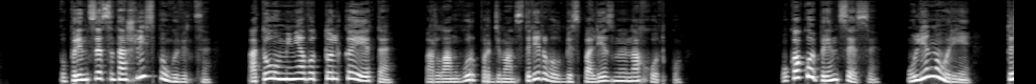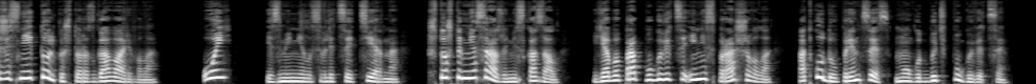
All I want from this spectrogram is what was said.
«У принцессы нашлись пуговицы? А то у меня вот только это». Орлангур продемонстрировал бесполезную находку. «У какой принцессы?» «У Ленории. Ты же с ней только что разговаривала». «Ой!» — изменилась в лице Терна. «Что ж ты мне сразу не сказал? Я бы про пуговицы и не спрашивала. Откуда у принцесс могут быть пуговицы?»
